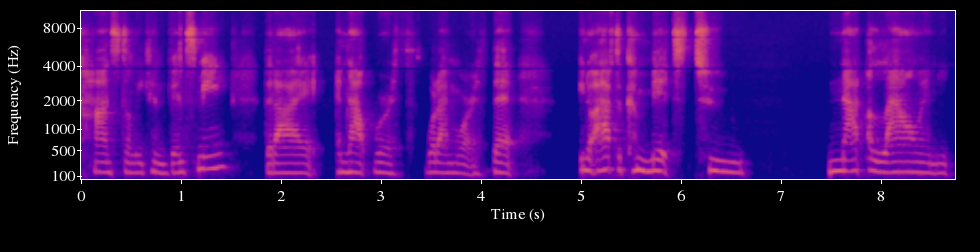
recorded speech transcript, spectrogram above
constantly convince me that I am not worth what I'm worth, that, you know, I have to commit to not allowing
